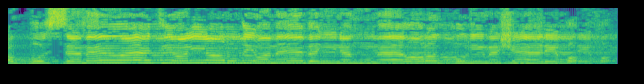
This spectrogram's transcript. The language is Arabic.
رب السماوات والأرض وما بينهما ورب المشارق.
